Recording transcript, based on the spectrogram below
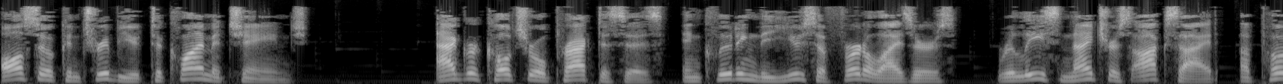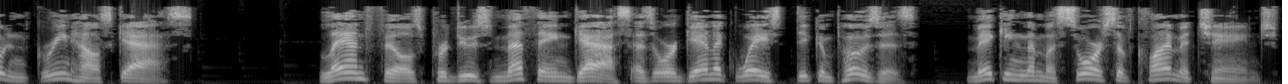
also contribute to climate change. Agricultural practices, including the use of fertilizers, release nitrous oxide, a potent greenhouse gas. Landfills produce methane gas as organic waste decomposes, making them a source of climate change.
